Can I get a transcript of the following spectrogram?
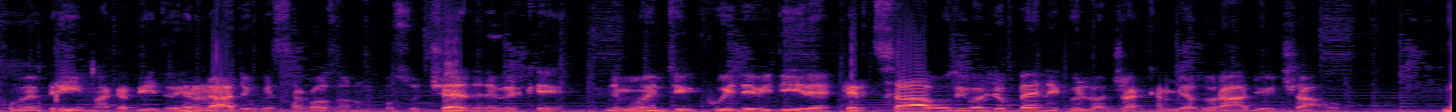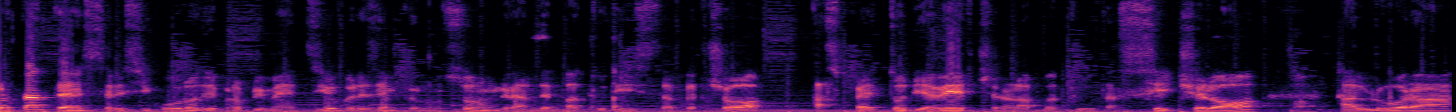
come prima, capito? In radio questa cosa non può succedere perché nel momento in cui devi dire scherzavo, ti voglio bene, quello ha già cambiato radio e ciao. L'importante è essere sicuro dei propri mezzi. Io, per esempio, non sono un grande battutista, perciò aspetto di avercela la battuta. Se ce l'ho, allora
